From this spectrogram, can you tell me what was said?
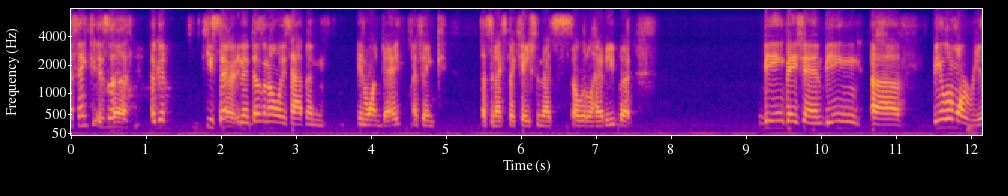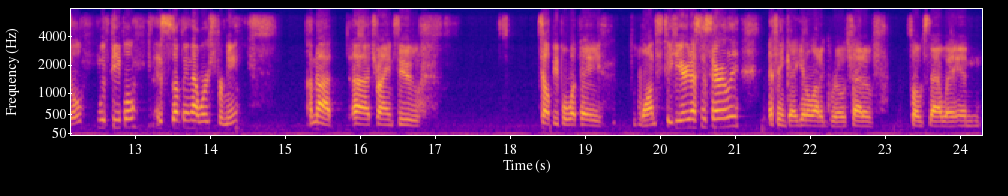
I think, is a, a good piece there. And it doesn't always happen in one day. I think that's an expectation that's a little heavy, but being patient and being uh, being a little more real with people is something that works for me. I'm not uh, trying to tell people what they want to hear necessarily. I think I get a lot of growth out of folks that way, and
